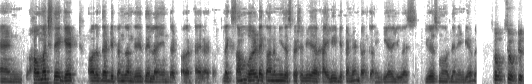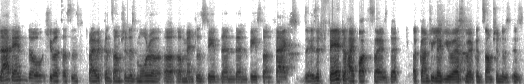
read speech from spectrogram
and how much they get all of that depends on where they lie in that power hierarchy like some world economies especially are highly dependent on india us us more than india so, so to that end, though, Srivatsa, since private consumption is more a, a, a, mental state than than based on facts, is it fair to hypothesize that a country like US where consumption is, is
